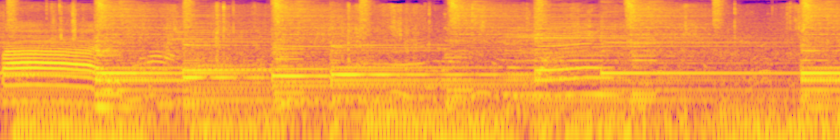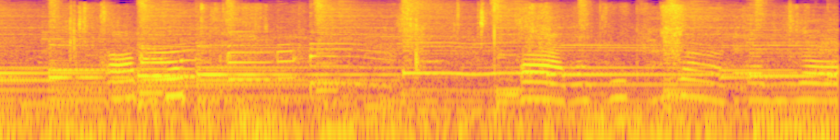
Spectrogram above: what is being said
ไปพระพุทธบาทพระพุทธบาทจำลอ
